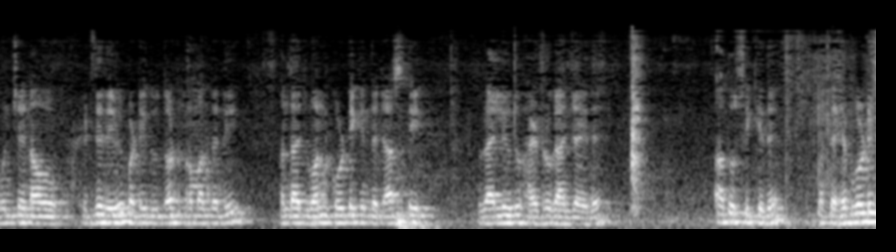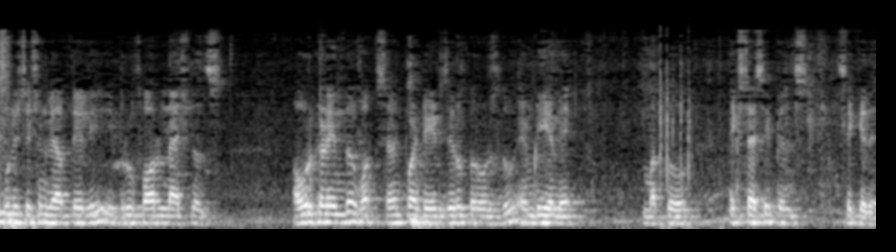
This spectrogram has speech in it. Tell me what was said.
ಮುಂಚೆ ನಾವು ಹಿಡಿದಿದ್ದೀವಿ ಬಟ್ ಇದು ದೊಡ್ಡ ಪ್ರಮಾಣದಲ್ಲಿ ಅಂದಾಜು ಒನ್ ಕೋಟಿಗಿಂತ ಜಾಸ್ತಿ ವ್ಯಾಲ್ಯೂದು ಹೈಡ್ರೋ ಗಾಂಜಾ ಇದೆ. ಅದು ಸಿಕ್ಕಿದೆ. ಮತ್ತೆ ಹೆಬ್ಬಗೋಡಿ ಪೊಲೀಸ್ ಸ್ಟೇಷನ್ ವ್ಯಾಪ್ತಿಯಲ್ಲಿ ಇಬ್ಬರು ಫಾರಿನ್ ನ್ಯಾಷನಲ್ಸ್ ಅವ್ರ ಕಡೆಯಿಂದ ಸೆವೆನ್ ಪಾಯಿಂಟ್ ಏಟ್ ಜೀರೋ ಕ್ರೋರ್ಸ್ದು ಎಂ ಡಿ ಎಂ ಎ ಮತ್ತು ಎಕ್ಸ್ಟ್ರಾಸಿ ಪಿಲ್ಸ್ ಸಿಕ್ಕಿದೆ.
